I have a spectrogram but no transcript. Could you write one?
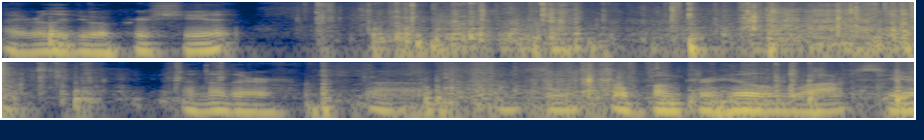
I really do appreciate it. Another uh, Bunker Hill locks here.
